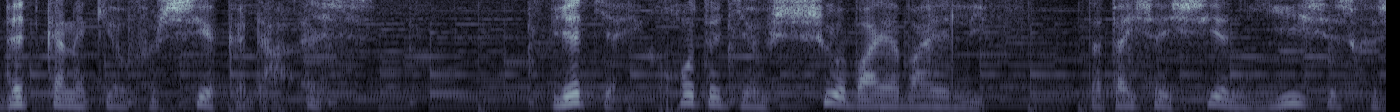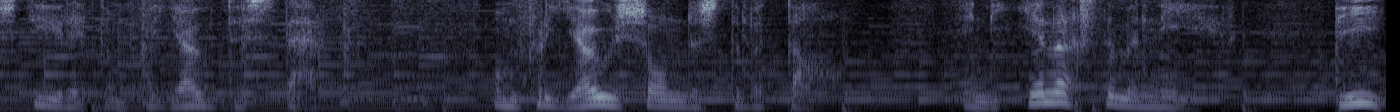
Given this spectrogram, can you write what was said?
Dit kan ek jou verseker daar is. Weet jy, God het jou so baie baie lief dat hy sy seun Jesus gestuur het om vir jou te sterf, om vir jou sondes te betaal. En die enigste manier, die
